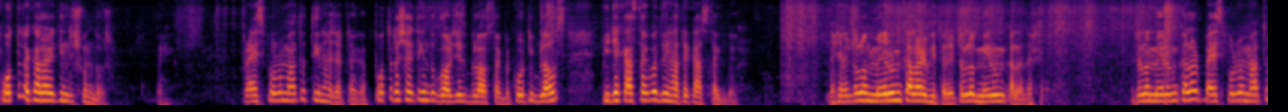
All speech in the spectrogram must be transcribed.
প্রত্যেকটা কালারই কিন্তু সুন্দর। প্রাইস পড়বে মাত্র তিন হাজার টাকা। প্রত্যেকটা সাথে কিন্তু গর্জেস ব্লাউজ থাকবে, কোটি ব্লাউজ পিঠে কাজ থাকবে, দুই হাতে কাজ থাকবে। দেখেন, এটা হলো মেরুন কালার ভিতরে, এটা হলো মেরুন কালার, দেখেন। এটা হলো মেরুন কালার প্রাইস পড়বে মাত্র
